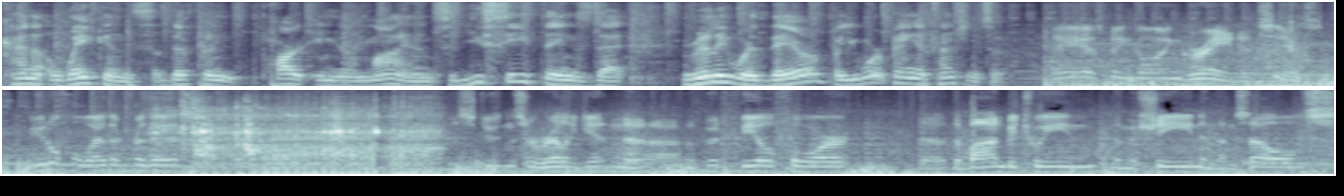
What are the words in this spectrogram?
kind of awakens a different part in your mind. So you see things that really were there, but you weren't paying attention to. Day has been going great. It's, it's beautiful weather for this. The students are really getting a, a good feel for the, the bond between the machine and themselves.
